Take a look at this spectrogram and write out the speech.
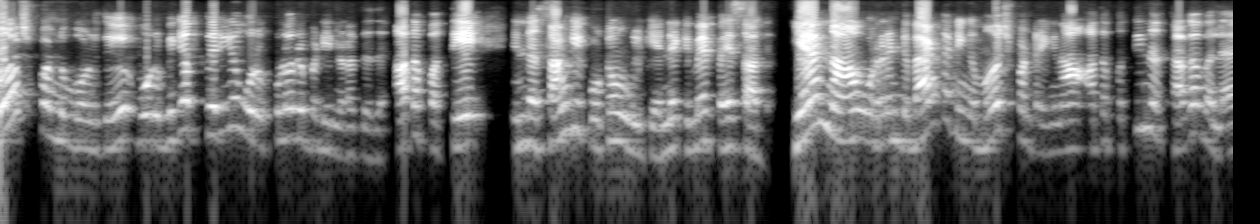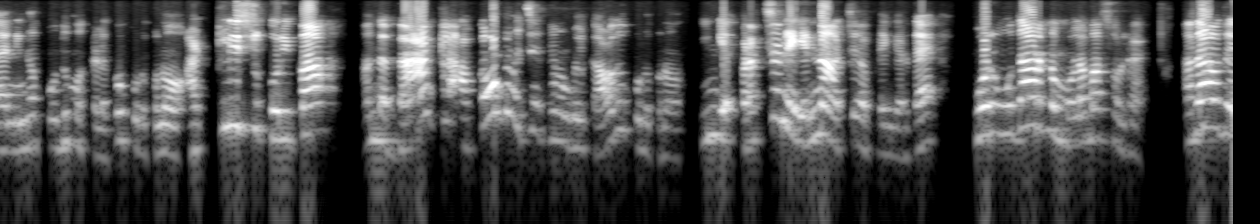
merge பண்ணும்பொழுது ஒரு மிகப்பெரிய ஒரு குளறுபடி நடந்தது. அத பத்தி இந்த சங்கி கூட்டம் உங்களுக்கு என்னைக்குமே பேசாது. ஏன்னா ஒரு ரெண்டு பேங்கை நீங்க மேர்ஜ் பண்றீங்கன்னா அதை பத்தின தகவலை நீங்க பொதுமக்களுக்கு கொடுக்கணும். அட்லீஸ்ட் குறிப்பா அந்த பேங்க்ல அக்கவுண்ட் வச்சிருக்கிறவங்களுக்காவது கொடுக்கணும். இங்க பிரச்சனை என்ன ஆச்சு அப்படிங்கறத ஒரு உதாரணம் மூலமா சொல்றேன். அதாவது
